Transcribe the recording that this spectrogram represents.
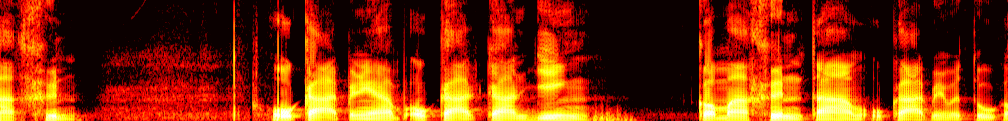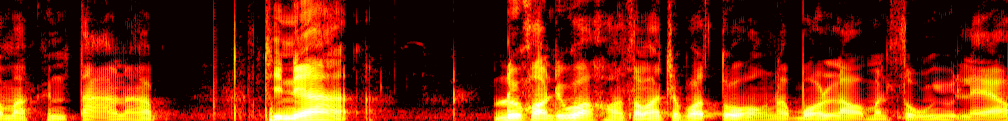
มากขึ้น โอกาสเป็นไงครับโอกาสการยิงก็มากขึ้นตามโอกาสเป็นประตูก็มากขึ้นตามนะครับ ทีเนี้ยด้วยความที่ว่าความสามารถเฉพาะตัวของนักบอลเรามันสูงอยู่แล้ว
